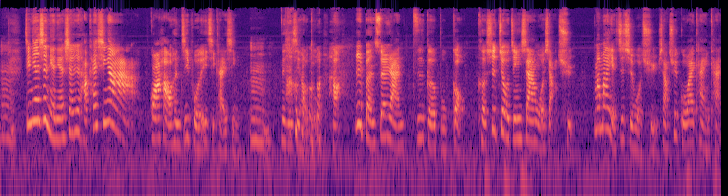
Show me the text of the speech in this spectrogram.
嗯，今天是年年生日，好开心啊！挂号很鸡婆的一起开心，嗯，内心戏好多。好，日本虽然资格不够，可是旧金山我想去，妈妈也支持我去，想去国外看一看。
